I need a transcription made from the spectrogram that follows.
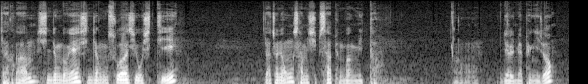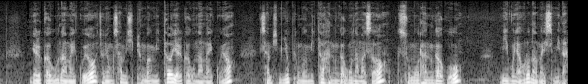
자, 그 다음 신정동의 신정수아지 오시티. 자, 전용 34평방미터. 어, 열몇 평이죠? 10가구 남아있고요. 전용 30평방미터 10가구 남아있고요. 36평방미터 한 가구 남아서 21가구 미분양으로 남아있습니다.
